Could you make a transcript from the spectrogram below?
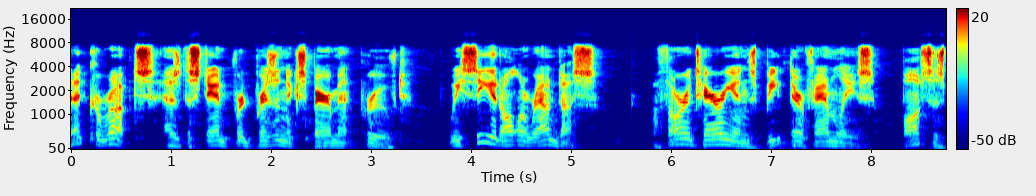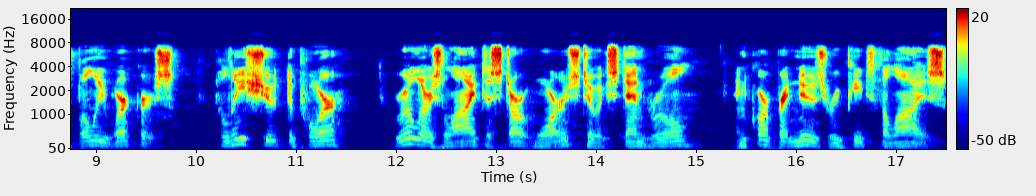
That corrupts, as the Stanford prison experiment proved. We see it all around us. Authoritarians beat their families, bosses bully workers, police shoot the poor, rulers lie to start wars to extend rule, and corporate news repeats the lies.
